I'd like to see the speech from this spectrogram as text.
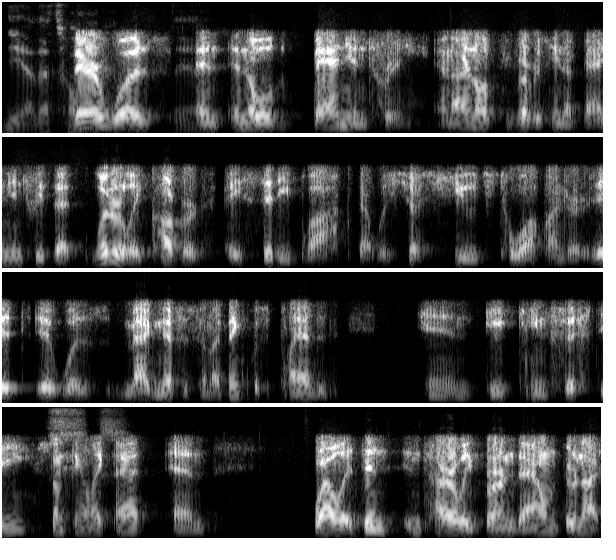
yeah, that's hard. There was Yeah. an, an old banyan tree, and I don't know if you've ever seen a banyan tree that literally covered a city block that was just huge to walk under. It it was magnificent. I think it was planted in 1850, something like that. And while it didn't entirely burn down, they're not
